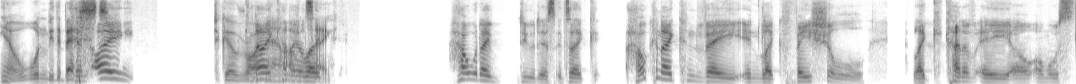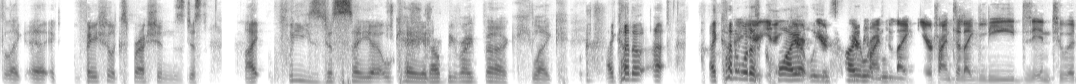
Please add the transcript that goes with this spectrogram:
you know it wouldn't be the best I? to go I right now kinda, i would like, say How would I do this? It's like how can I convey in like facial, like kind of a uh, almost like uh, ex- facial expressions. Just I please just say uh, okay, and I'll be right back. Like I kind of I, I kind of Yeah, want to you're- you're- quietly, you're, you're trying to like you're trying to like lead into a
